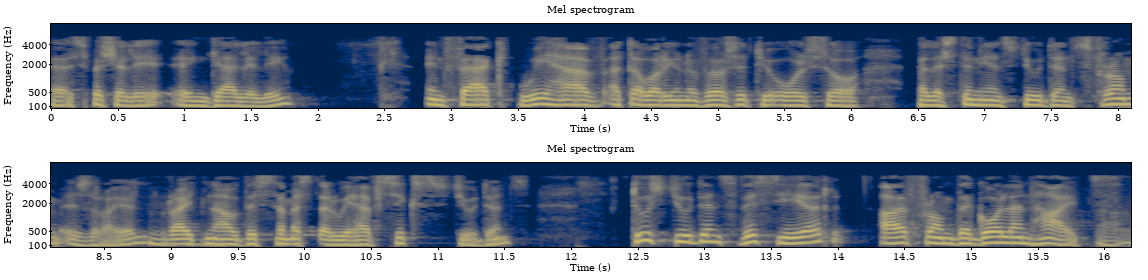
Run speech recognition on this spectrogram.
especially in Galilee. In fact, we have at our university also Palestinian students from Israel. Mm-hmm. Right now, this semester, we have six students. Two students this year are from the Golan Heights. Uh-huh.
